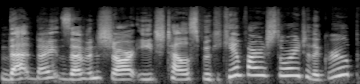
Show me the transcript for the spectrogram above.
that night, Zem and Shar each tell a spooky campfire story to the group.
